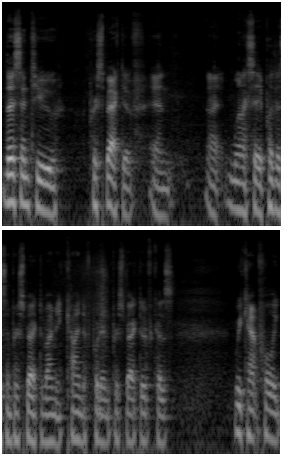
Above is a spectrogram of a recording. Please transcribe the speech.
this into perspective, and I, when I say put this in perspective, I mean kind of put it in perspective because we can't fully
